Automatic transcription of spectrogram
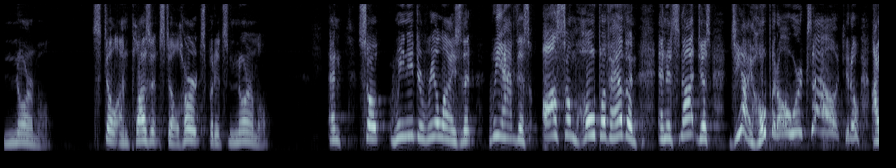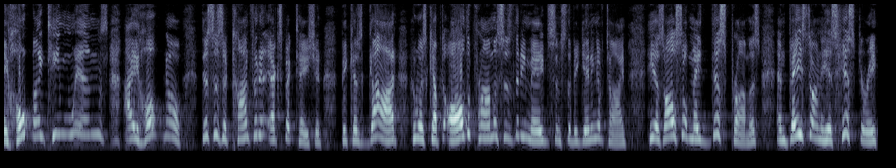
normal. Still unpleasant, still hurts, but it's normal. And so we need to realize that we have this awesome hope of heaven. And it's not just, gee, I hope it all works out. You know, I hope my team wins. I hope, no. This is a confident expectation because God, who has kept all the promises that He made since the beginning of time, He has also made this promise. And based on His history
